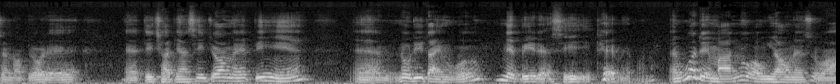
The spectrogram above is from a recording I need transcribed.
ကျွန်တော်ပြောတဲ့ အဲတေချာပြန်ဆေးကြောမယ်ပြီးရင်အဲနှုတ်ဒီတိုင်ကိုနှစ်ပေးတဲ့ဆေးတွေထည့်မယ်ပေါ့နော်အဲဝက်တွေမှာနှုတ်အောင်ရောင်းလဲဆိုတာ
